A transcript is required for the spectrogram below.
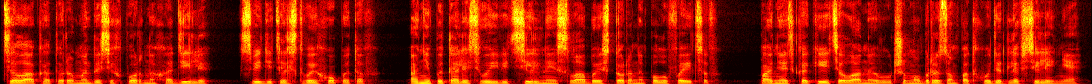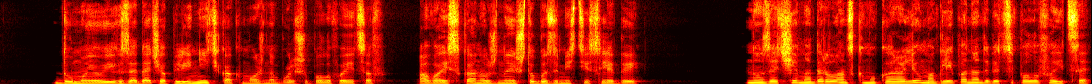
«Тела, которые мы до сих пор находили, свидетельство их опытов. Они пытались выявить сильные и слабые стороны полуфейцев, понять, какие тела наилучшим образом подходят для вселения. Думаю, их задача пленить как можно больше полуфейцев, а войска нужны, чтобы замести следы. Но зачем Адерландскому королю могли понадобиться полуфейцы?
